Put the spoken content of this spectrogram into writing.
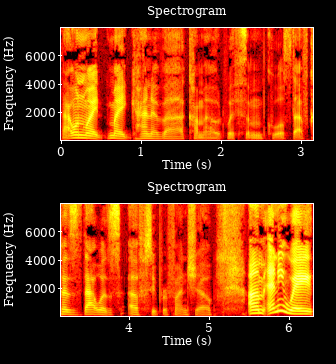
that one might might kind of uh, come out with some cool stuff because that was a super fun show. Um, anyway,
